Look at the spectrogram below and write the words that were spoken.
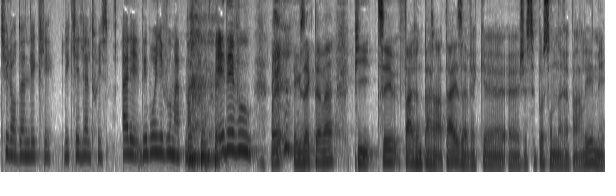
Tu leur donnes les clés, les clés de l'altruisme. Allez, débrouillez-vous maintenant. Aidez-vous. oui, exactement. Puis, tu sais, faire une parenthèse avec, euh, euh, je sais pas si on en aurait parlé, mais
